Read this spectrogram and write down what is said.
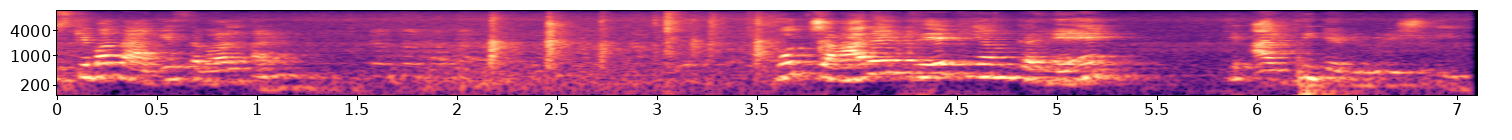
उसके बाद आगे सवाल आया। वो चाह रहे थे कि हम कहें कि I think everybody should eat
